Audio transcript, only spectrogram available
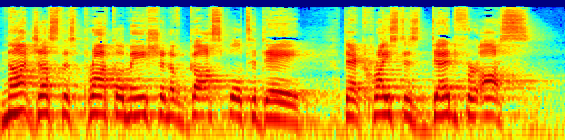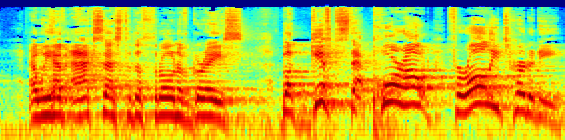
Not just this proclamation of gospel today that Christ is dead for us and we have access to the throne of grace, but gifts that pour out for all eternity,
